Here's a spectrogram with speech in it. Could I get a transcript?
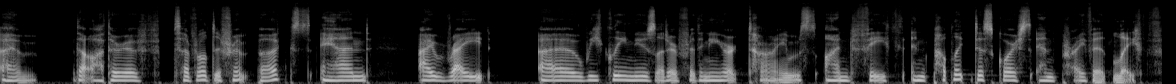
I'm the author of several different books and I write a weekly newsletter for the New York Times on faith in public discourse and private life.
